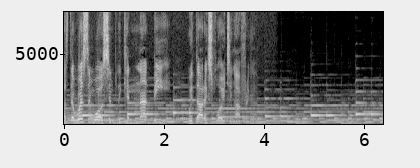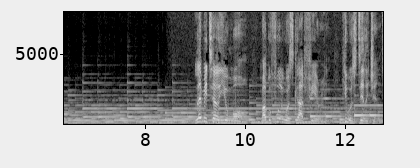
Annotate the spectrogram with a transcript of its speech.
as the Western world simply cannot be without exploiting Africa. Let me tell you more. Magufuli was God fearing. He was diligent.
